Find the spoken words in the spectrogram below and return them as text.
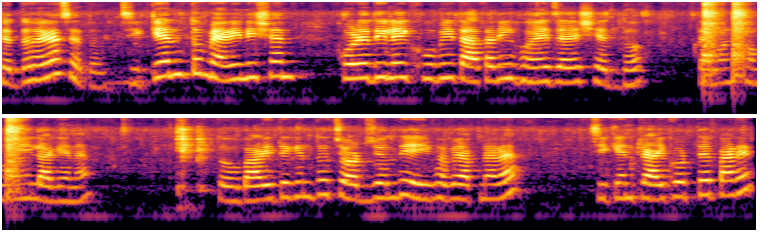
সেদ্ধ হয়ে গেছে তো? চিকেন তো ম্যারিনেশন করে দিলেই খুবই তাড়াতাড়ি হয়ে যায় সেদ্ধ তেমন সময়ই লাগে না। তো বাড়িতে কিন্তু চটজলদি এইভাবে আপনারা চিকেন ট্রাই করতে পারেন।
